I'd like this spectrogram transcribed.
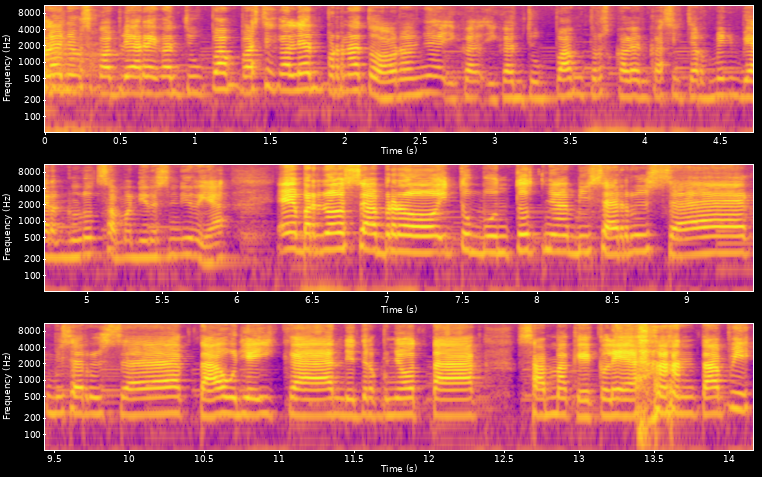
Kalian yang suka pelihara ikan cupang Pasti kalian pernah tuh orangnya ikan, ikan cupang Terus kalian kasih cermin biar gelut sama diri sendiri ya. Eh berdosa bro. Itu buntutnya bisa rusak Bisa rusak. Tahu dia ikan Dia tidak punya otak. Sama kayak kalian. Tapi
